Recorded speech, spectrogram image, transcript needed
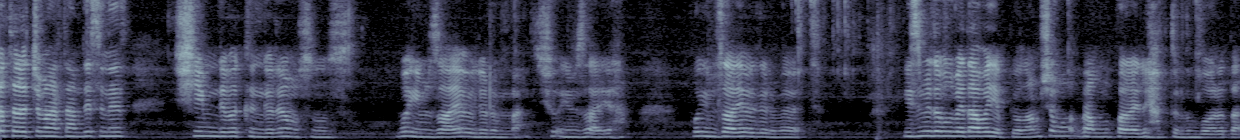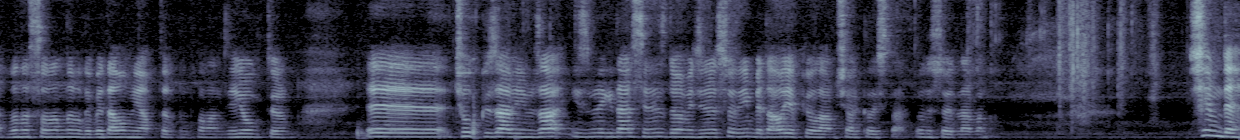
Merhaba Tarotçu Meltem'desiniz. Şimdi bakın görüyor musunuz? Bu imzaya ölürüm ben. Şu imzaya. Bu imzaya ölürüm evet. İzmir'de bunu bedava yapıyorlarmış ama ben bunu parayla yaptırdım bu arada. Bana soranlar oluyor bedava mı yaptırdın falan diye. Yok diyorum. Ee, çok güzel bir imza. İzmir'e giderseniz dövmecilere söyleyin bedava yapıyorlarmış arkadaşlar. Öyle söylediler bana. Şimdi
